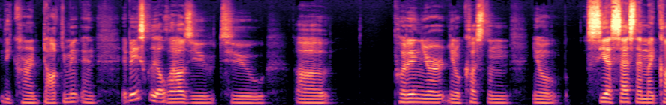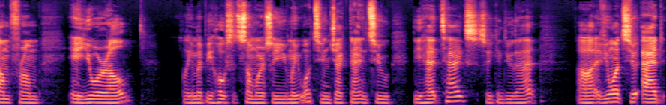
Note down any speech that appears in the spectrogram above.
the current document, and it basically allows you to uh, put in your you know custom you know CSS that might come from a URL. Like it might be hosted somewhere, so you might want to inject that into the head tags. So you can do that. Uh, if you want to add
